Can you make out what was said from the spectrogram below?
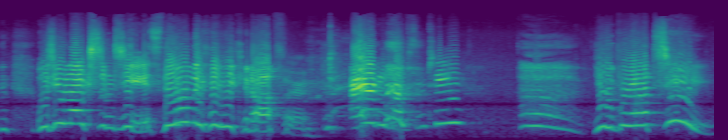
Would you like some tea? It's the only thing we can offer. I already have some tea. you brought tea.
